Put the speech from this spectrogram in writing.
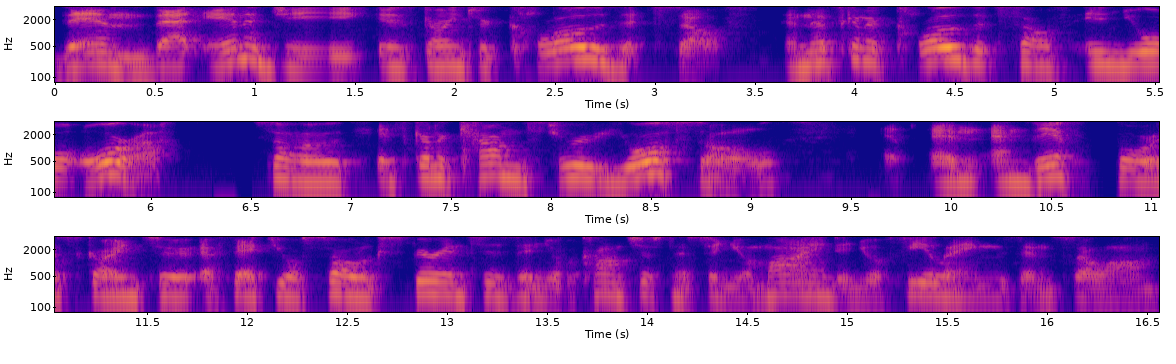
Then that energy is going to clothe itself, and that's going to clothe itself in your aura so it's going to come through your soul, and, and therefore it's going to affect your soul experiences and your consciousness and your mind and your feelings and so on.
